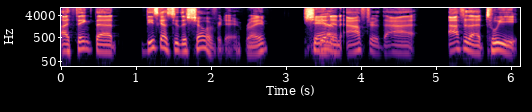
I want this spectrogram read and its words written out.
I think that these guys do this show every day, right? Shannon after that after that tweet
